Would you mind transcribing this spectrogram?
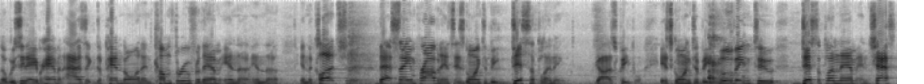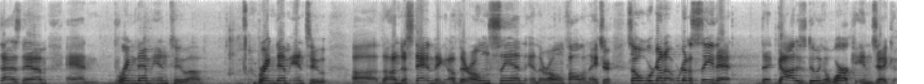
that we've seen Abraham and Isaac depend on and come through for them in the in the in the clutch, that same providence is going to be disciplining God's people. It's going to be moving to discipline them and chastise them and bring them into uh, bring them into uh, the understanding of their own sin and their own fallen nature. So we're gonna we're gonna see that that God is doing a work in Jacob.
